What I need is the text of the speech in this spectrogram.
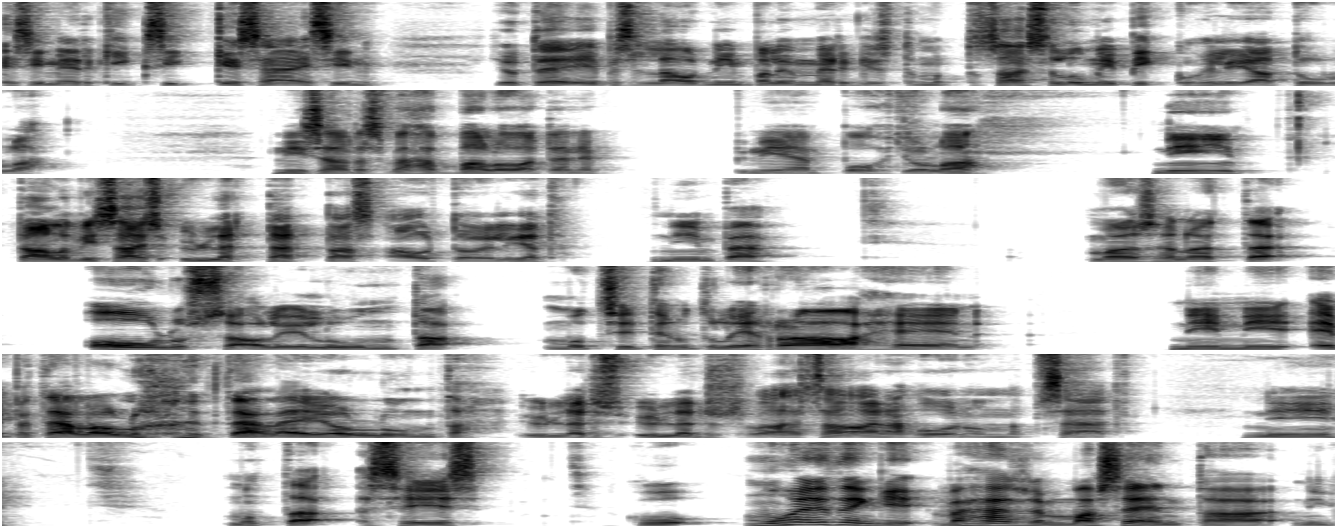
esimerkiksi kesäisin, joten eipä sillä ole niin paljon merkitystä, mutta saisi se lumi pikkuhiljaa tulla. Niin saataisiin vähän valoa tänne pimeään Pohjolaan. Niin, Talvi saisi yllättää taas autoilijat. niinpä. Mä voin sanoa, että Oulussa oli lunta, mutta sitten kun tuli Raaheen, niin, niin eipä täällä, ollut, täällä ei ole lunta. Yllätys, yllätys, Raahe saa aina huonommat säät. Niin. Mutta siis, kun mua jotenkin vähän se masentaa niin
